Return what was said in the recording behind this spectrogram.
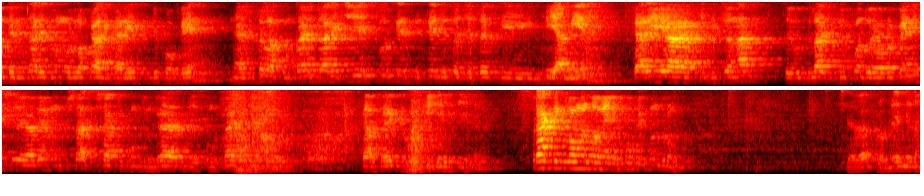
modernizare drumuri locale care este pe Popeni. Ne ajută la punctaj deoarece sus este sediul societății Biamir, care a achiziționat utilaje prin fonduri europene și avem 6-7 puncte în grad de punctaj pentru ca proiectul să fie eligibil. Practic luăm în domeniul public un drum. Ceva probleme la...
